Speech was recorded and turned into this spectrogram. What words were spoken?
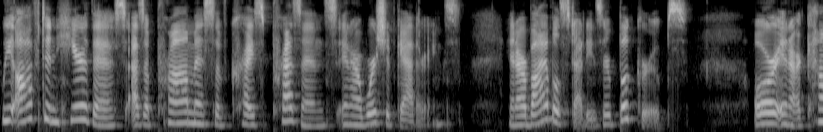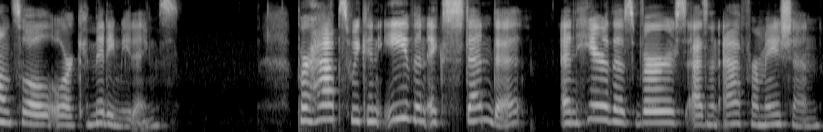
We often hear this as a promise of Christ's presence in our worship gatherings, in our Bible studies or book groups, or in our council or committee meetings. Perhaps we can even extend it and hear this verse as an affirmation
